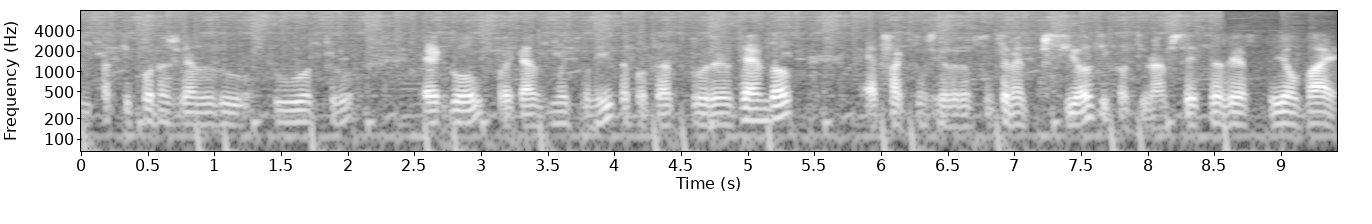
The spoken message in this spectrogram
e participou na jogada do, do outro eh, gol, por acaso muito bonito, apontado por Vendel. É de facto um jogador absolutamente precioso e continuamos sem saber se ele vai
